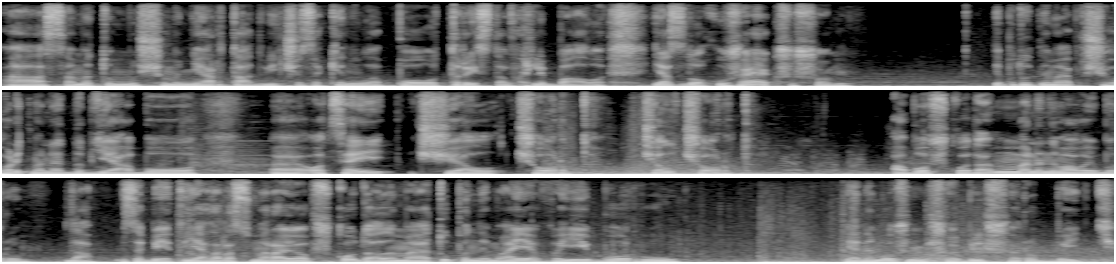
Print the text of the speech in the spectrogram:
А саме тому, що мені арта двічі закинула по 300 в хлібало. Я здох уже, якщо що. Типу тут немає про що говорити, мене доб'є або е, оцей чел, чорт, чел чорт. Або шкода. У мене нема вибору. Да, забійте. Я зараз вмираю об шкоду, але мене тупо немає вибору. Я не можу нічого більше робити.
